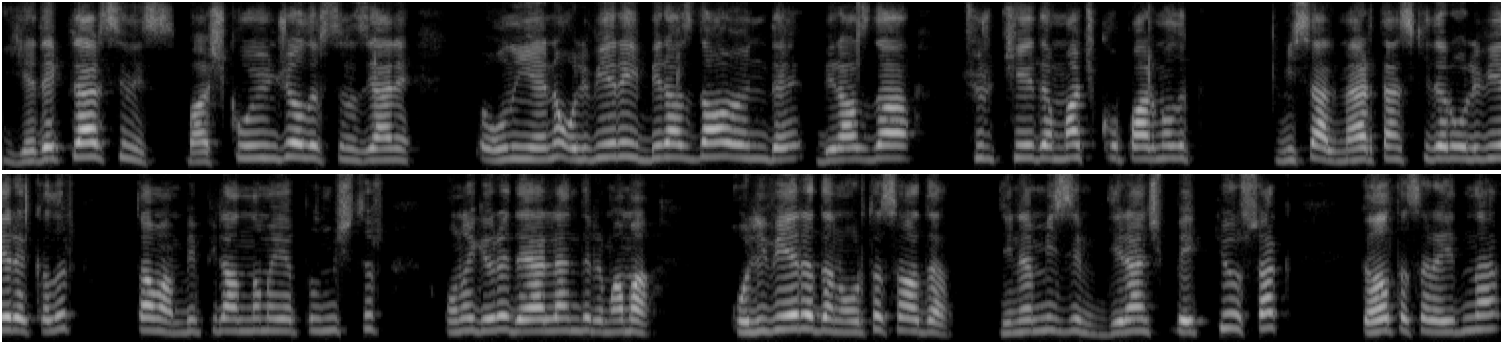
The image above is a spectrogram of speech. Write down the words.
yedeklersiniz. Başka oyuncu alırsınız. Yani onun yerine Oliveira'yı biraz daha önde, biraz daha Türkiye'de maç koparmalık misal Mertens gider Oliveira kalır. Tamam bir planlama yapılmıştır. Ona göre değerlendiririm ama Oliveira'dan orta sahada dinamizm, direnç bekliyorsak Galatasaray'ın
